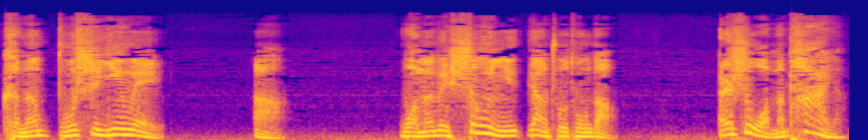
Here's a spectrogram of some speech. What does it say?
可能不是因为啊，我们为生命让出通道，而是我们怕呀。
